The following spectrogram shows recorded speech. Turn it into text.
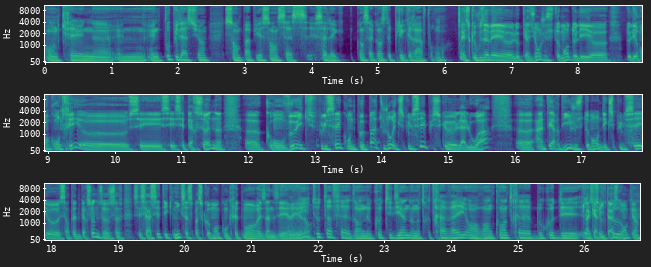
On crée une, une, population sans papier sans cesse. Ça les conséquences les plus graves pour moi. Est-ce que vous avez euh, l'occasion justement de les, euh, de les rencontrer, euh, ces, ces, ces, personnes qu'on veut expulser, qu'on ne peut pas toujours expulser, puisque la loi interdit justement d'expulser certaines personnes? C'est assez technique, ça se passe comment concrètement, Rezan Oui, tout à fait. Dans le quotidien, dans notre travail, on rencontre beaucoup de... La Caritas donc hein.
